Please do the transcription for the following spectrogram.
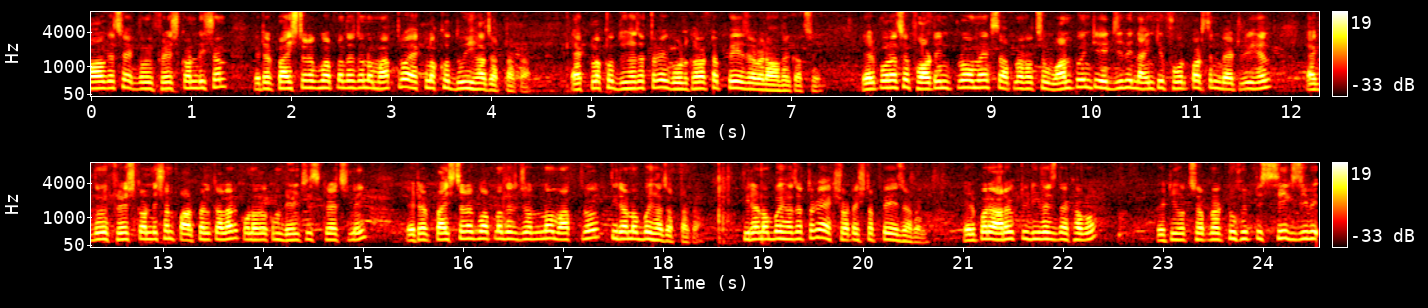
পাওয়া গেছে, একদমই ফ্রেশ কন্ডিশন এটার প্রাইসটা রাখব আপনাদের জন্য মাত্র এক লক্ষ দুই হাজার টাকা। এক লক্ষ দুই হাজার টাকায় গোল্ড কালারটা পেয়ে যাবেন আমাদের কাছে। এরপর আছে ফোরটিন প্রো ম্যাক্স আপনার হচ্ছে one twenty eight GB ninety four percent battery health একদমই ফ্রেশ কন্ডিশন পার্পেল কালার কোনো রকম ডেন্সি স্ক্র্যাচ নেই। এটার প্রাইসটা রাখব আপনাদের জন্য মাত্র তিরানব্বই হাজার টাকা। তিরানব্বই হাজার টাকা একশো আঠাশটা পেয়ে যাবেন। এরপরে আরও একটি ডিভাইস দেখাবো। এটি হচ্ছে আপনার two fifty six GB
